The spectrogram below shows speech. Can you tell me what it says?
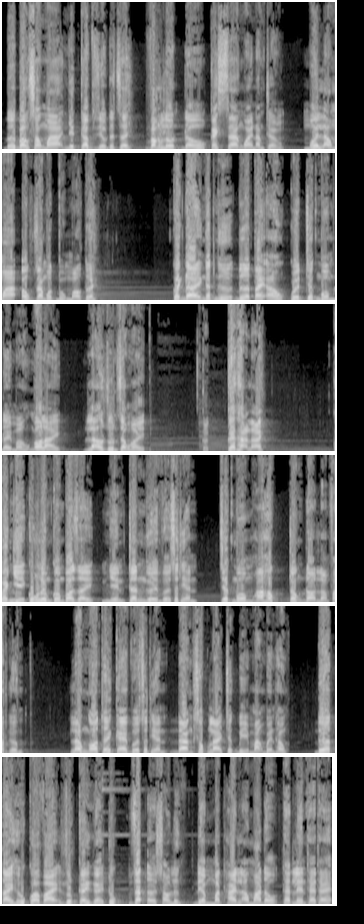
đôi bóng song ma như cặp diều đứt dây văng lộn đầu cách xa ngoài năm trượng mỗi lão ma ộc ra một bụng máu tươi. Quách đại ngất ngư đưa tay áo quệt trước mồm đầy máu ngó lại, lão run giọng hỏi: "Các hạ lại?" Quách nhị cũng lùm cồm bò dậy, nhìn chân người vừa xuất hiện, trước mồm há hốc trông đỏ lòm phát gớm. Lão ngó thấy kẻ vừa xuất hiện đang xốc lại chiếc bị mang bên hông, đưa tay hữu qua vai rút cây gậy trúc dắt ở sau lưng, điểm mặt hai lão ma đầu thét lên the thế.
